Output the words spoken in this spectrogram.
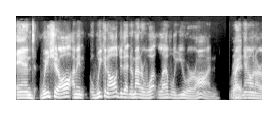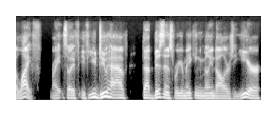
And we should all, I mean, we can all do that no matter what level you are on right, right now in our life, right? So if if you do have that business where you're making a million dollars a year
